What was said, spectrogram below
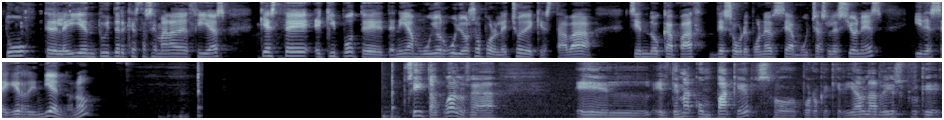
tú te leí en Twitter que esta semana decías que este equipo te tenía muy orgulloso por el hecho de que estaba siendo capaz de sobreponerse a muchas lesiones y de seguir rindiendo, ¿no? Sí, tal cual. O sea, el, el tema con Packers, o por lo que quería hablar de ellos, es porque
